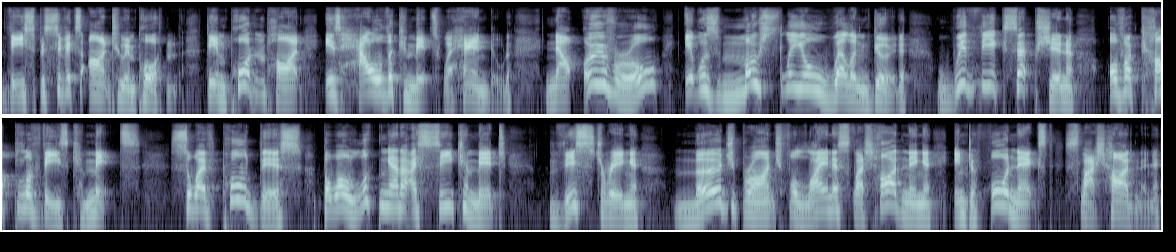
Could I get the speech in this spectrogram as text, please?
The specifics aren't too important. The important part is how the commits were handled. Now, overall, it was mostly all well and good, with the exception of a couple of these commits. So I've pulled this, but while looking at it, I see commit this string merge branch for Linus slash hardening into for next slash hardening.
